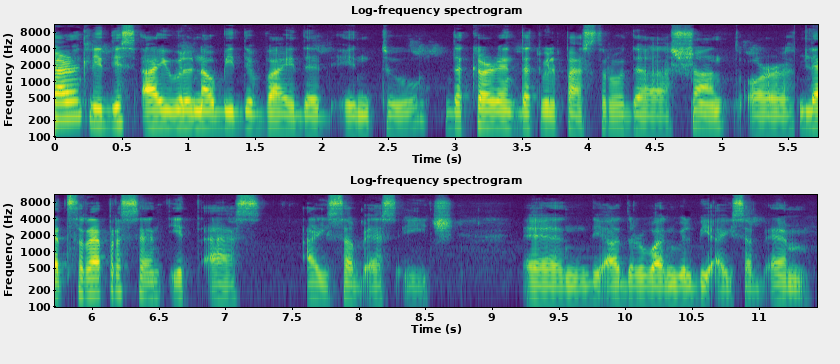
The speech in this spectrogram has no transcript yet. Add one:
Apparently, this I will now be divided into the current that will pass through the shunt or let's represent it as I sub SH and the other one will be I sub m.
